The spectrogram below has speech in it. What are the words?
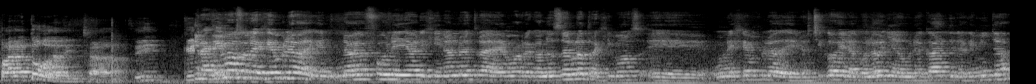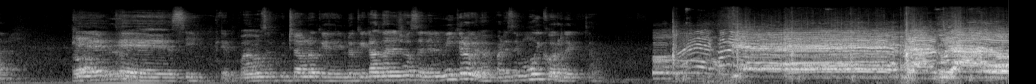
para toda la hinchada. ¿sí? Trajimos un ejemplo de que no fue una idea original nuestra, debemos reconocerlo. Trajimos eh, un ejemplo de los chicos de la colonia de Huracán, de la Quemita, que Ah, bien. eh, sí, que podemos escuchar lo que, lo que cantan ellos en el micro, que nos parece muy correcto. Readecuaron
